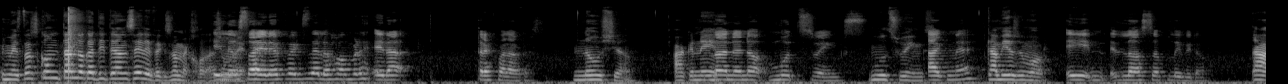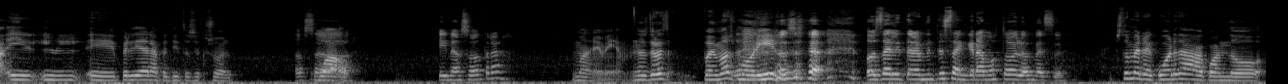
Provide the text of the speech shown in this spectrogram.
¿Y me estás contando que a ti te dan side effects? No me jodas. Y hombre. los side effects de los hombres era tres palabras. Nausea, acné, No, no, no, mood swings. mood swings, Acne cambios de humor. y loss of libido. Ah, y eh, pérdida del apetito sexual. O sea, Wow. ¿y nosotras? Madre mía. Nosotros podemos morir. o, sea, o sea, literalmente sangramos todos los meses. Esto me recuerda a cuando,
